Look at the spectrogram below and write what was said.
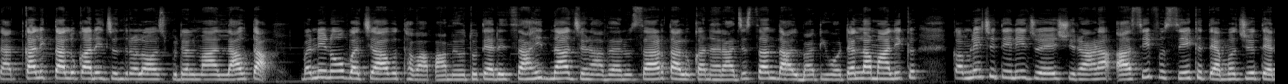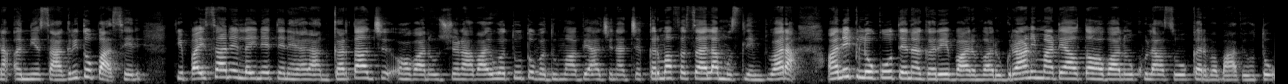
તાત્કાલિક તાલુકાની જનરલ હોસ્પિટલમાં લાવતા બંનેનો બચાવ થવા પામ્યો હતો ત્યારે શાહિદના જણાવ્યા અનુસાર તાલુકાના રાજસ્થાન દાલબાટી હોટલના માલિક કમલેશ તેલી, જયેશ રાણા, આસિફ શેખ તેમજ તેના અન્ય સાગરીતો પાસેથી પૈસાને લઈને તેને હેરાન કરતા જ હોવાનું જણાવાયું હતું. તો વધુમાં વ્યાજના ચક્કરમાં ફસાયેલા મુસ્લિમ દ્વારા અનેક લોકો તેના ઘરે વારંવાર ઉઘરાણી માટે આવતા હોવાનો ખુલાસો કરવામાં આવ્યો હતો.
